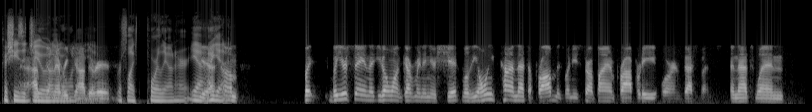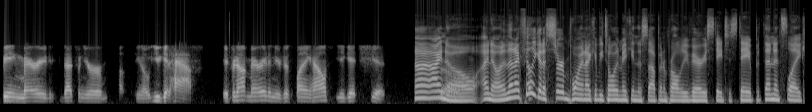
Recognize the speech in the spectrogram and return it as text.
Because she's a Jew. I've done every job there is. Reflect poorly on her. Yeah, I get it. um, But but you're saying that you don't want government in your shit. Well, the only time that's a problem is when you start buying property or investments, and that's when being married. That's when you're, uh, you know, you get half. If you're not married and you're just playing house, you get shit. Uh, I So- know, I know. And then I feel like at a certain point, I could be totally making this up and it probably varies state to state. But then it's like,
